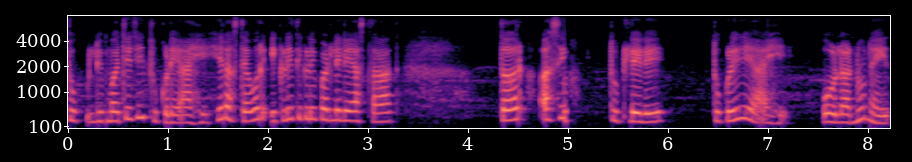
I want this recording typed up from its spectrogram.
तुक लिंबाचे जे तुकडे आहे हे रस्त्यावर इकडे तिकडे पडलेले असतात. तर असे तुटलेले तुकडे जे आहे ओलांडू नयेत.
